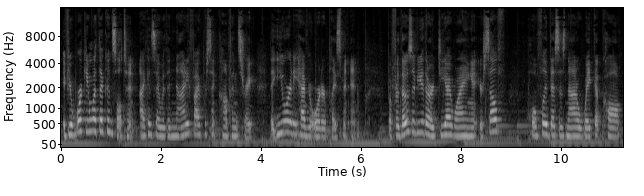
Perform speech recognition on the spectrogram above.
If you're working with a consultant, I can say with a 95% confidence rate that you already have your order placement in. But for those of you that are DIYing it yourself, hopefully this is not a wake up call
